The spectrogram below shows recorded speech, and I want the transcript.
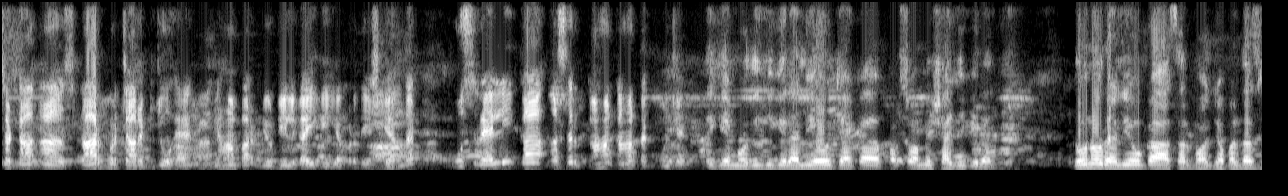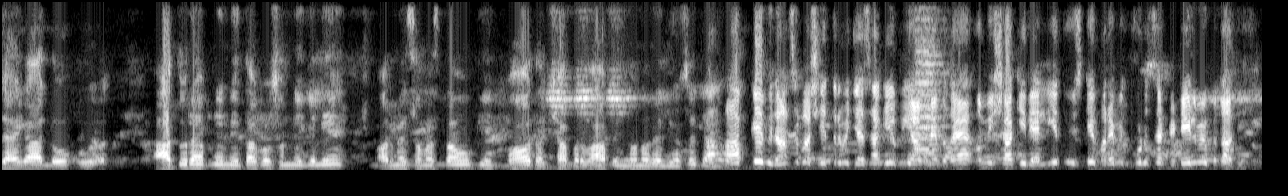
स्टार प्रचारक जो है यहाँ पर ड्यूटी लगाई गई है प्रदेश के अंदर उस रैली का असर कहाँ कहाँ तक पहुंचेगा देखिए मोदी जी की रैली हो चाहे का परसों अमित शाह जी की रैली है दोनों रैलियों का असर बहुत ज़बरदस्त जाएगा। लोग आतुर हैं अपने नेता को सुनने के लिए और मैं समझता हूँ कि एक बहुत अच्छा प्रभाव इन दोनों रैलियों से जाने। आपके विधानसभा क्षेत्र में जैसा कि अभी आपने बताया अमित शाह की रैली है तो इसके बारे में थोड़ा सा डिटेल में बता दीजिए।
